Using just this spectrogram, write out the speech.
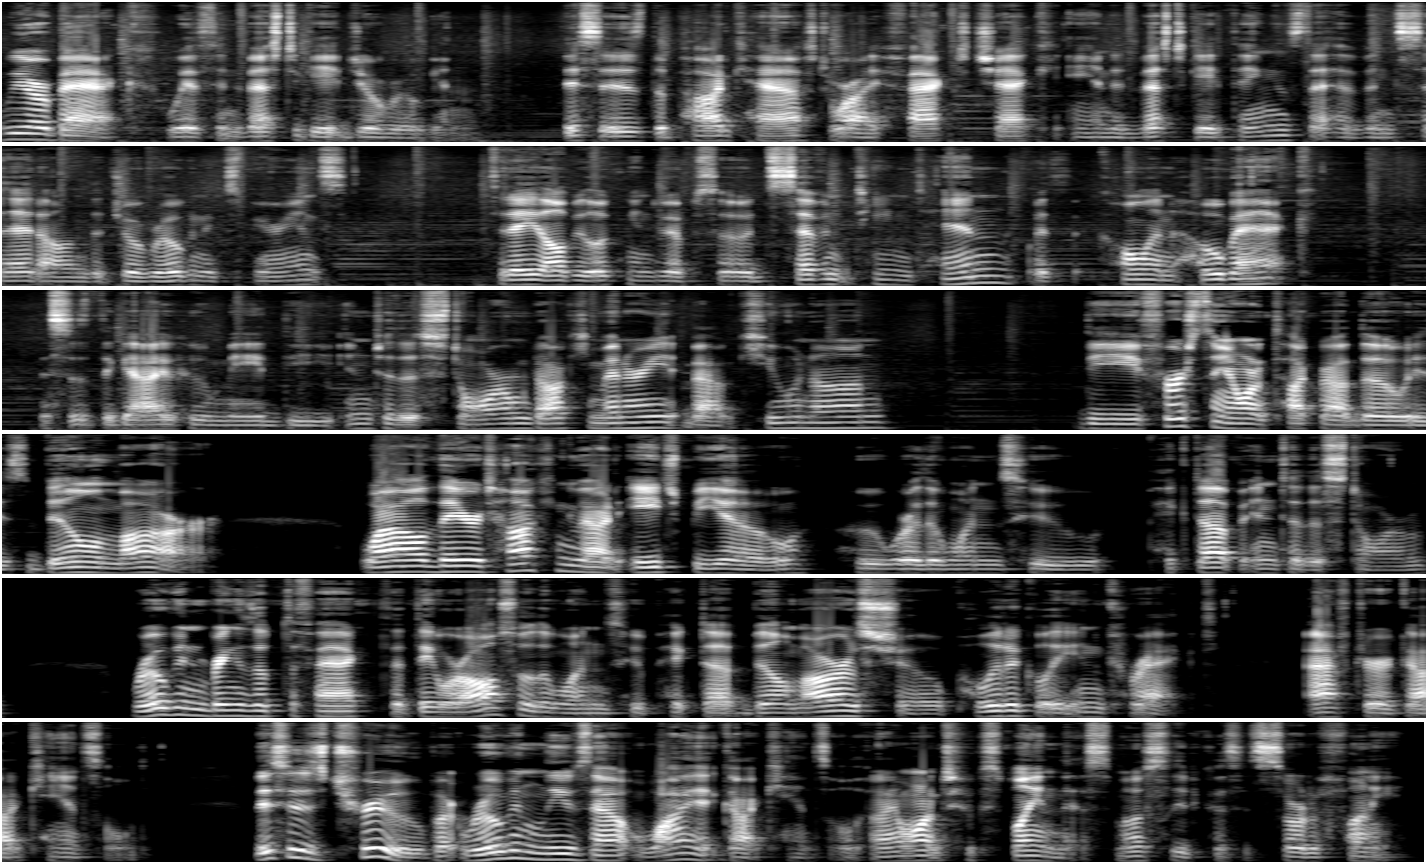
We are back with Investigate Joe Rogan. This is the podcast where I fact check and investigate things that have been said on the Joe Rogan experience. Today I'll be looking into episode 1710 with Cullen Hoback. This is the guy who made the Into the Storm documentary about QAnon. The first thing I want to talk about though is Bill Maher. While they're talking about HBO, who were the ones who picked up Into the Storm, Rogan brings up the fact that they were also the ones who picked up Bill Maher's show Politically Incorrect after it got canceled. This is true, but Rogan leaves out why it got canceled, and I want to explain this, mostly because it's sort of funny.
